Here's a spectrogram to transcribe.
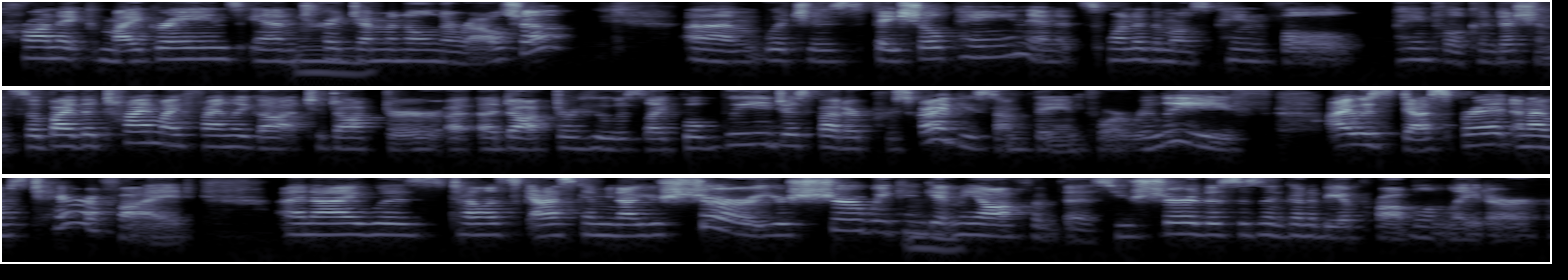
chronic migraines and mm. trigeminal neuralgia um, which is facial pain, and it's one of the most painful painful conditions. So by the time I finally got to doctor a, a, doctor who was like, "Well, we just better prescribe you something for relief," I was desperate and I was terrified, and I was telling asking me, "Now you're sure? You're sure we can get mm-hmm. me off of this? You sure this isn't going to be a problem later?"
